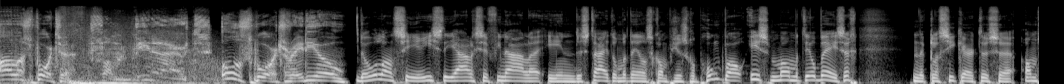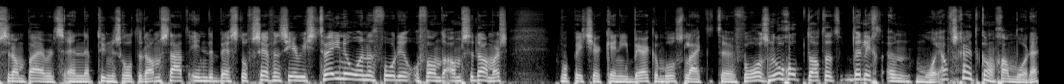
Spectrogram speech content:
Alle sporten van binnenuit. All Sport Radio. De Holland-series, de jaarlijkse finale in de strijd om het Nederlands kampioenschap honkbal, is momenteel bezig. De klassieker tussen Amsterdam Pirates en Neptunus Rotterdam staat in de Best of Seven Series 2-0 in het voordeel van de Amsterdammers. Voor pitcher Kenny Berkenbos lijkt het er vooralsnog op dat het wellicht een mooi afscheid kan gaan worden.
